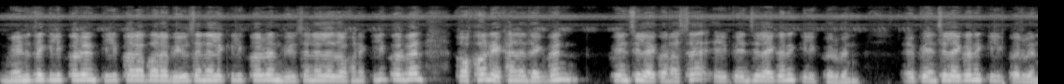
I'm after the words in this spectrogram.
মেনুতে ক্লিক করবেন। ক্লিক করার পরে ভিউ চ্যানেলে ক্লিক করবেন। ভিউ চ্যানেলে যখন ক্লিক করবেন, তখন এখানে দেখবেন পেন্সিল আইকন আছে। এই পেন্সিল আইকনে ক্লিক করবেন। এই পেন্সিল আইকনে ক্লিক করবেন।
